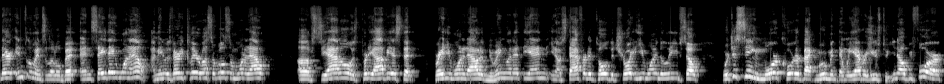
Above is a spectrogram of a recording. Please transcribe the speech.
their influence a little bit and say they want out. I mean, it was very clear Russell Wilson wanted out of Seattle. It was pretty obvious that Brady wanted out of New England at the end. You know, Stafford had told Detroit he wanted to leave. So we're just seeing more quarterback movement than we ever used to. You know, before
